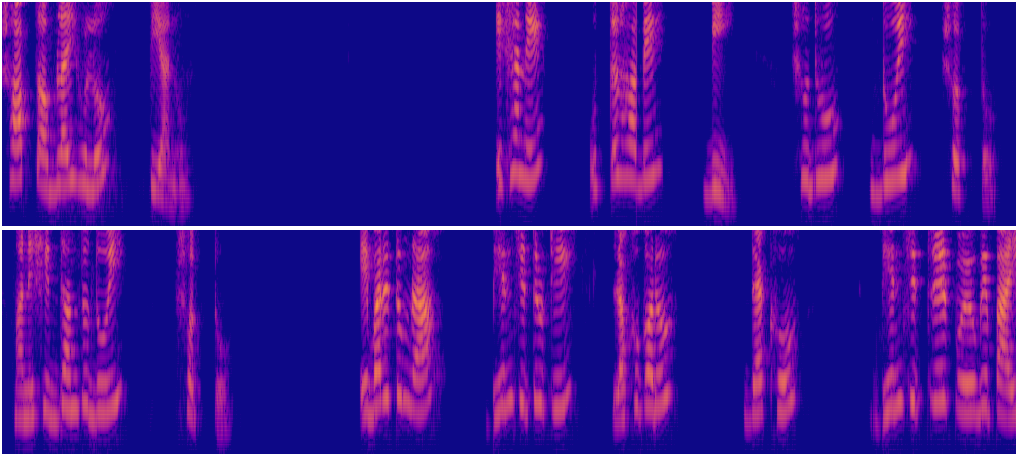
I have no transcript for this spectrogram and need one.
সব তবলাই হলো পিয়ানো। এখানে উত্তর হবে বি, শুধু দুই সত্য মানে সিদ্ধান্ত দুই সত্য। এবারে তোমরা ভেন চিত্রটি লক্ষ্য করো। দেখো, ভেন চিত্রের প্রয়োগে পাই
